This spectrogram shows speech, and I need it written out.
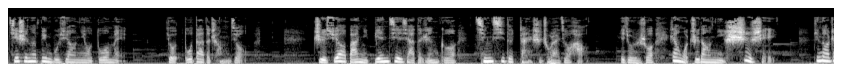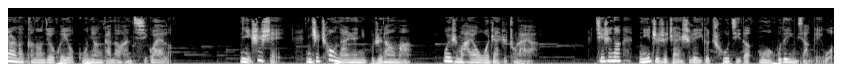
其实呢，并不需要你有多美，有多大的成就，只需要把你边界下的人格清晰的展示出来就好。也就是说，让我知道你是谁。听到这儿呢，可能就会有姑娘感到很奇怪了。你是谁？你是臭男人，你不知道吗？为什么还要我展示出来啊？其实呢，你只是展示了一个初级的模糊的印象给我。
